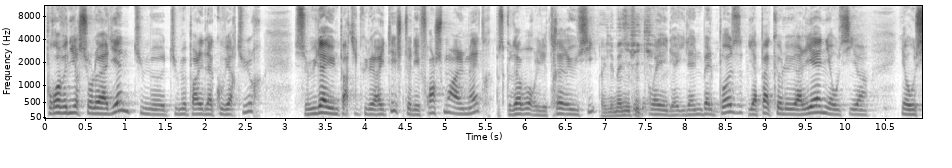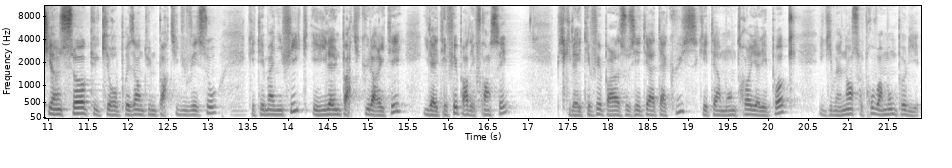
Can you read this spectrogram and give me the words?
Pour revenir sur le Alien, tu me, tu me parlais de la couverture. Celui-là a une particularité, je tenais franchement à le mettre, parce que d'abord, il est très réussi. Il est magnifique. Oui, il, a une belle pose. Il n'y a pas que le Alien, il y a aussi un, il y a aussi un socle qui représente une partie du vaisseau qui était magnifique. Et il a une particularité, il a été fait par des Français, puisqu'il a été fait par la société Atacus, qui était à Montreuil à l'époque, et qui maintenant se trouve à Montpellier.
